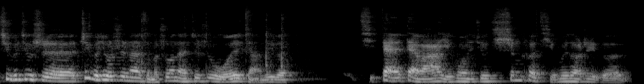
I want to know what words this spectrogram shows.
这个就是这个就是呢，怎么说呢？就是我也讲这个体带带娃以后呢，就深刻体会到这个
